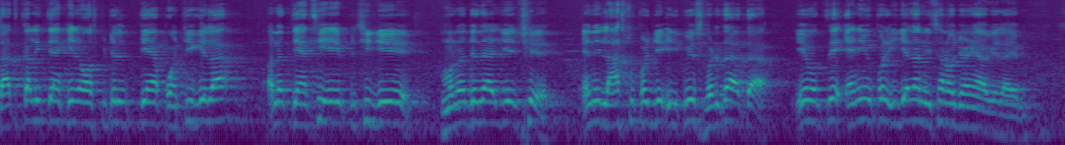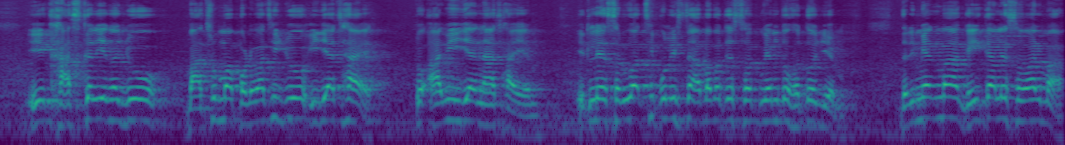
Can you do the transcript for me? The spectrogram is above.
તાત્કાલિક ત્યાં કિરણ હોસ્પિટલ ત્યાં પહોંચી ગયેલા અને ત્યાંથી એ પછી જે મનોજના જે છે, એની લાસ્ટ ઉપર જે રિક્વેસ્ટ ભરતા હતા એ વખતે એની ઉપર ઈજાના નિશાનો જણે આવેલા એમ. એ ખાસ કરીને જો બાથરૂમમાં પડવાથી જો ઈજા થાય, તો આવી ઈજા ના થાય એમ. એટલે શરૂઆતથી પોલીસને આ બાબતે સક્લેમ તો હતો જ એમ. દરમિયાનમાં ગઈકાલે સવારમાં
